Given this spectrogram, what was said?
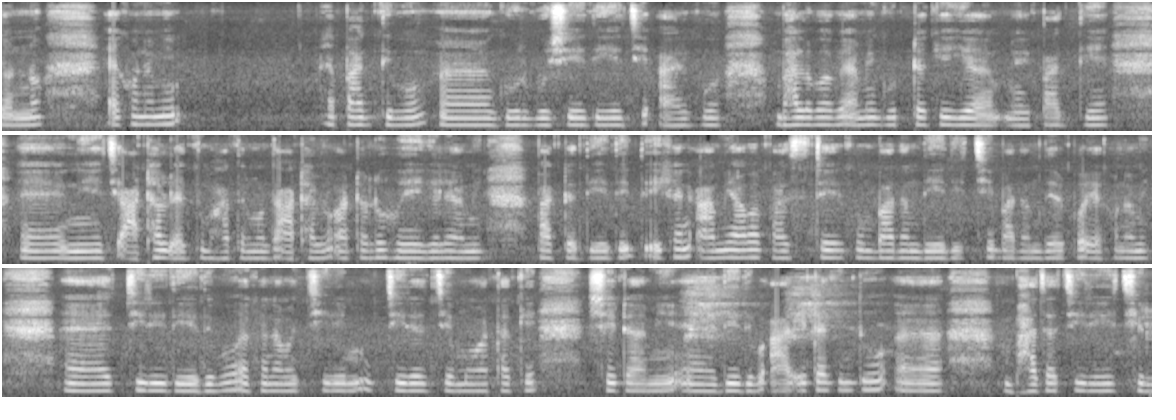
জন্য। এখন আমি পাক দিব গুড় বসিয়ে দিয়েছি আর ভালোভাবে আমি গুড়টাকে পাক দিয়ে নিয়েছি। আঠালো, একদম হাতের মধ্যে আঠালো আঠালো হয়ে গেলে আমি পাকটা দিয়ে দিই। তো এখানে আমি আবার ফার্স্টে এরকম বাদাম দিয়ে দিচ্ছি। বাদাম দেওয়ার পর এখন আমি চিড়ি দিয়ে দেবো। এখানে আমার চিড়ি, চিড়ের যে মোয়া থাকে সেটা আমি দিয়ে দেবো। আর এটা কিন্তু ভাজা চিড়ি ছিল।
